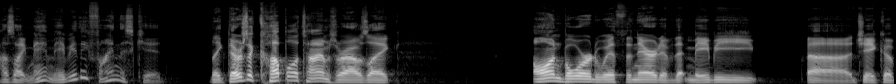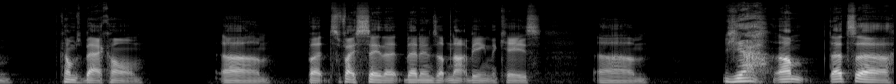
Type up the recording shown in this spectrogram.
I was like, man, maybe they find this kid. Like there's a couple of times where I was like on board with the narrative that maybe uh, Jacob comes back home. Um, but suffice to say that that ends up not being the case. Um, yeah, um, that's a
